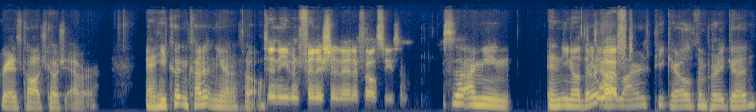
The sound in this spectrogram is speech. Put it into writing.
greatest college coach ever. And he couldn't cut it in the NFL. Didn't even finish an NFL season. So I mean, and you know, there He are left. outliers. Pete Carroll's been pretty good,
